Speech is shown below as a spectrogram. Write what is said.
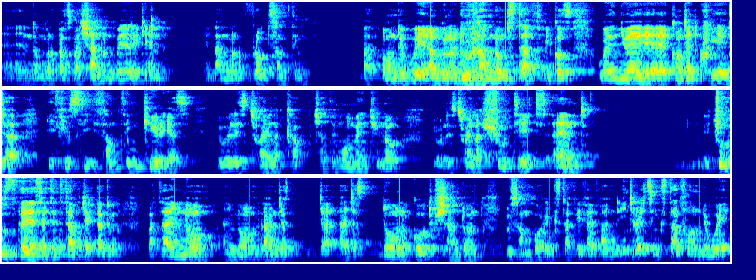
and I'm gonna pass by Shandon Bell again and I'm gonna vlog something. But on the way, I'm gonna do random stuff because when you're a content creator, if you see something curious, you always try and capture the moment, you know, you always try and shoot it and choose the certain subject that will, but I know, I know, I'm just, I just don't want to go to Shandon, do some boring stuff. If I find interesting stuff on the way,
